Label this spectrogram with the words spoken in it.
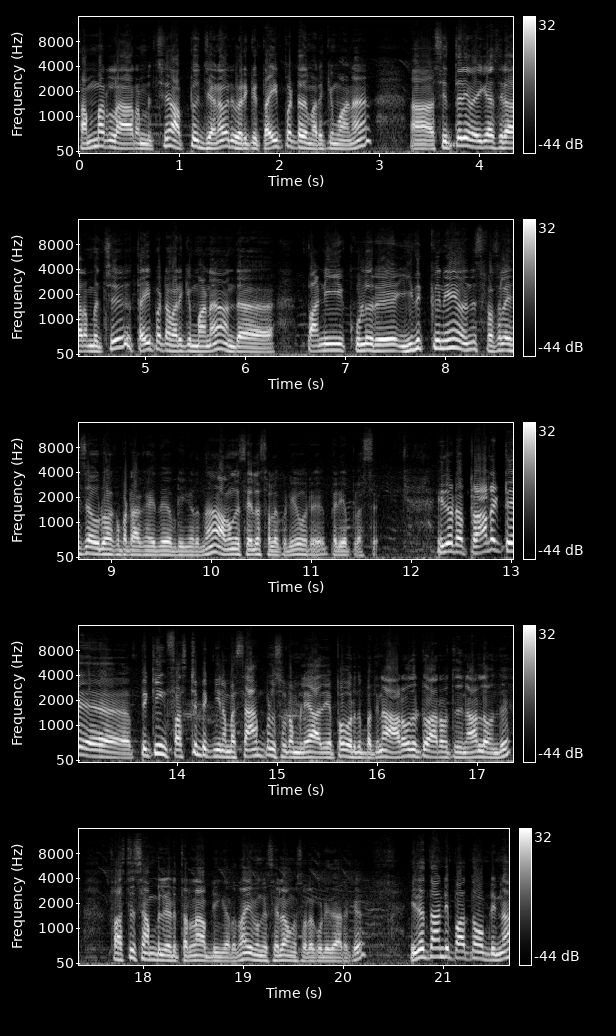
சம்மரில் ஆரம்பித்து அப் டு ஜனவரி வரைக்கும் தைப்பட்டம் வரைக்குமான சித்திரை வைகாசியில் ஆரம்பித்து தைப்பட்டம் வரைக்குமான அந்த பனி குளிர் இதுக்குன்னே வந்து ஸ்பெஷலைஸாக உருவாக்கப்பட்டாங்க இது அப்படிங்கிறது தான் அவங்க செயல சொல்லக்கூடிய ஒரு பெரிய ப்ளஸ்ஸு இதோட ப்ராடக்ட் பிக்கிங் ஃபஸ்ட்டு பிக்கிங் நம்ம சாம்பிள் சொல்கிறோம் இல்லையா? அது எப்போ வருது பார்த்தீங்கன்னா அறுபது டு அறுபத்தஞ்சு நாளில் வந்து ஃபஸ்ட்டு சாம்பிள் எடுத்துடலாம் அப்படிங்கிறது தான் இவங்க சில அவங்க சொல்லக்கூடியதாக இருக்குது இதை தாண்டி பார்த்தோம் அப்படின்னா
